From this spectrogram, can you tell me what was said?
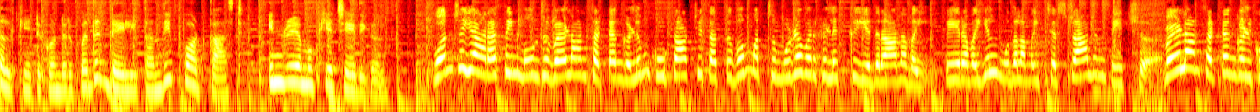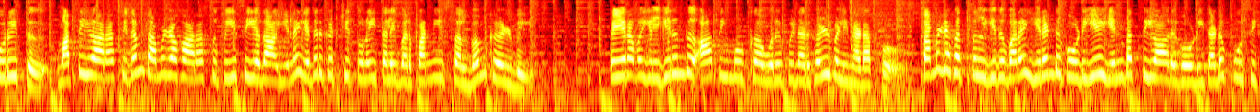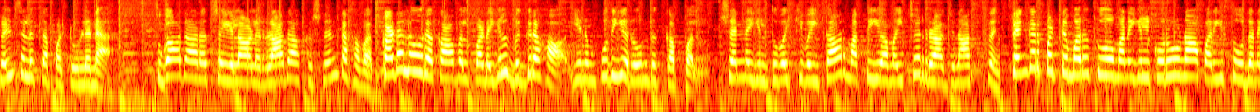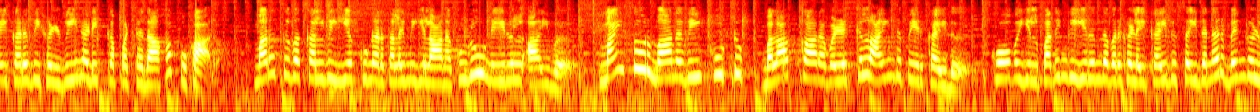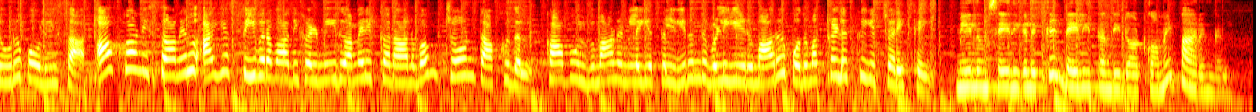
நீங்கள் கேட்டுக்கொண்டிருப்பது டெய்லி தந்தி பாட்காஸ்ட். இன்றைய முக்கிய செய்திகள். ஒன்றிய அரசின் மூன்று வேளாண் சட்டங்களும் கூட்டாட்சி தத்துவம் மற்றும் உழவர்களுக்கு எதிரானவை. பேரவையில் முதலமைச்சர் ஸ்டாலின் பேச்சு. வேளாண் சட்டங்கள் குறித்து மத்திய அரசிடம் தமிழக அரசு பேசியதா என எதிர்க்கட்சி துணைத் தலைவர் பன்னீர்செல்வம் கேள்வி. பேரவையில் இருந்து அதிமுக உறுப்பினர்கள் வெளிநடப்பு. தமிழகத்தில் இதுவரை இரண்டு கோடியே எண்பத்தி ஆறு கோடி தடுப்பூசிகள் செலுத்தப்பட்டுள்ளன. சுகாதார செயலாளர் ராதாகிருஷ்ணன் தகவல். கடலோர காவல் படையில் விக்ரஹா எனும் புதிய ரோந்து கப்பல். சென்னையில் துவக்கி வைத்தார் மத்திய அமைச்சர் ராஜ்நாத் சிங். செங்கற்பட்டு மருத்துவமனையில் கொரோனா பரிசோதனை கருவிகள் வீணடிக்கப்பட்டதாக புகார். மருத்துவ கல்வி இயக்குநர் தலைமையிலான குழு நேரில் ஆய்வு. மைசூர் மாணவி கூட்டு பலாத்கார வழக்கில் ஐந்து பேர் கைது. கோவையில் பதுங்கியிருந்தவர்களை கைது செய்தனர் பெங்களூரு போலீசார். ஆப்கானிஸ்தானில் ஐஎஸ் தீவிரவாதிகள் மீது அமெரிக்க ராணுவம் ட்ரோன் தாக்குதல். காபூல் விமான நிலையத்தில் இருந்து வெளியேறுமாறு பொதுமக்களுக்கு எச்சரிக்கை. மேலும் செய்திகளுக்கு டெய்லி தந்தி டாட் காமை பாருங்கள்.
